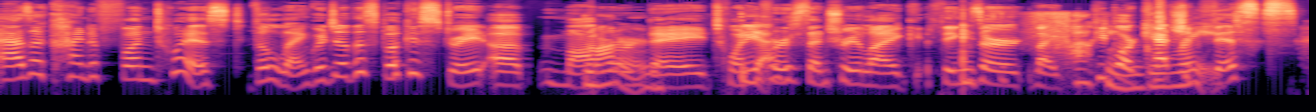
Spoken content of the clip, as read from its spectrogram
as a kind of fun twist, the language of this book is straight up modern, Modern. day, 21st Yes. century. Like things It's are like people are catching great. fists.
